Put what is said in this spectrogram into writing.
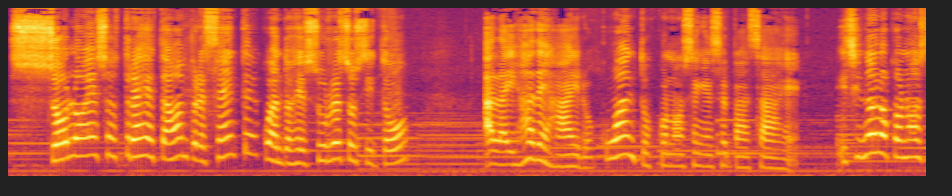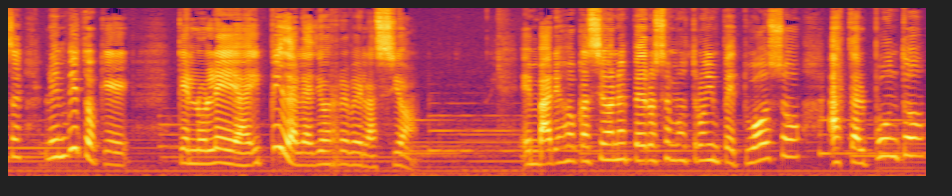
Solo esos tres estaban presentes cuando Jesús resucitó a la hija de Jairo. ¿Cuántos conocen ese pasaje? Y si no lo conocen, lo invito a que, que lo lea y pídale a Dios revelación. En varias ocasiones Pedro se mostró impetuoso hasta el punto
